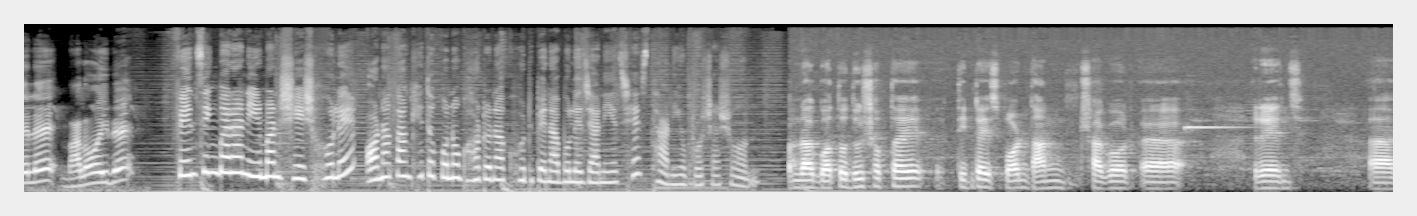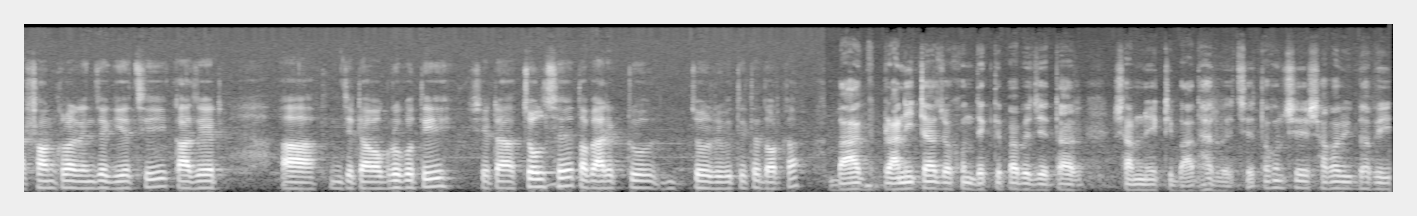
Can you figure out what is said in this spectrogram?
দিলে ভালো হইবে ফেন্সিং বেড়া নির্মাণ শেষ হলে অনাকাঙ্ক্ষিত কোনো ঘটনা ঘটবে না বলে জানিয়েছে স্থানীয় প্রশাসন। আমরা গত দুই সপ্তাহে তিনটা স্পট ধান সাগর রেঞ্জ শঙ্করা রেঞ্জে গিয়েছি। কাজের যেটা অগ্রগতি, সেটা চলছে, তবে আরেকটু জরুরি ভিত্তিতে দরকার। বাঘ প্রাণীটা যখন দেখতে পাবে যে তার সামনে একটি বাধা রয়েছে, তখন সে স্বাভাবিকভাবেই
